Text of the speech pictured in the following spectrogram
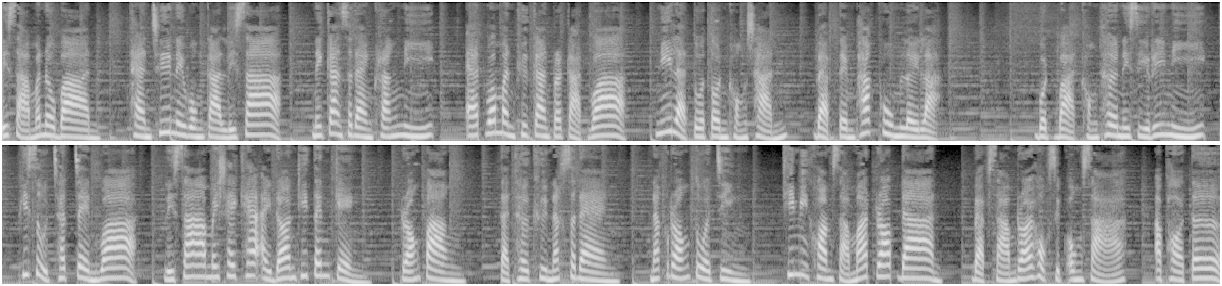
ลิสามโนบาล แทนชื่อในวงการลิซ่า ในการแสดงครั้งนี้ แอดว่ามันคือการประกาศว่า นี่แหละตัวตนของฉัน แบบเต็มภาคภูมิเลยล่ะ บทบาทของเธอในซีรีส์นี้ พิสูจน์ชัดเจนว่าลิซ่าไม่ใช่แค่ไอดอลที่เต้นเก่ง ร้องปัง แต่เธอคือนักแสดง นักร้องตัวจริง ที่มีความสามารถรอบด้าน แบบ 360 องศาอพอเตอร์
